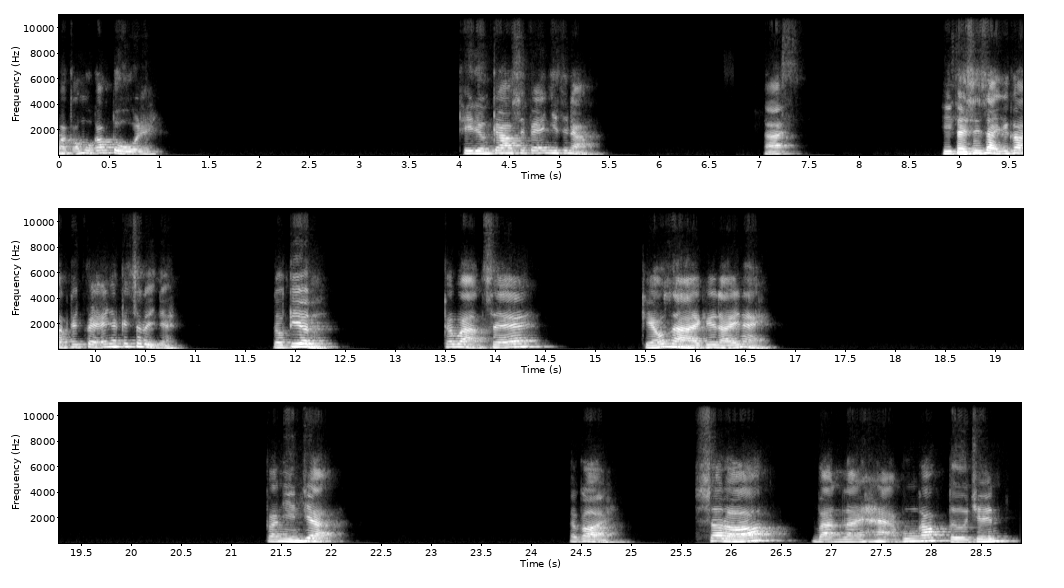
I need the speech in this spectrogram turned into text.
mà có một góc tù này thì đường cao sẽ vẽ như thế nào? Đấy. thì thầy sẽ dạy cho các bạn cách vẽ nhé cách xác định này. Đầu tiên các bạn sẽ kéo dài cái đáy này. Bạn nhìn chưa được rồi. Sau đó, bạn lại hạ vuông góc từ trên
